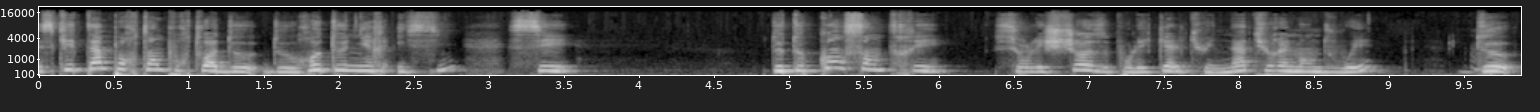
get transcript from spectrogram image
ce qui est important pour toi de, de retenir ici, c'est de te concentrer sur les choses pour lesquelles tu es naturellement doué, de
